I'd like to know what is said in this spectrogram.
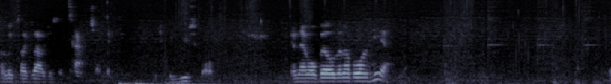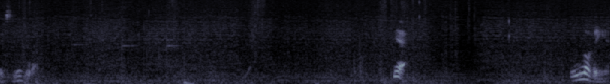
It looks like that would just attach, I think, which would be useful. And then we'll build another one here. Face another one. Yeah. Loving it.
